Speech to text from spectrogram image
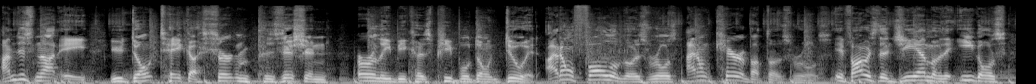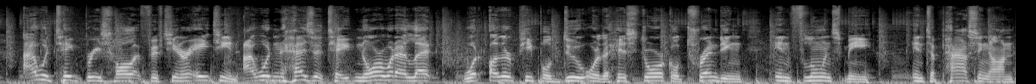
I'm just not a you don't take a certain position early because people don't do it. I don't follow those rules. I don't care about those rules. If I was the GM of the Eagles, I would take Breece Hall at 15 or 18. I wouldn't hesitate, nor would I let what other people do or the historical trending influence me into passing on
